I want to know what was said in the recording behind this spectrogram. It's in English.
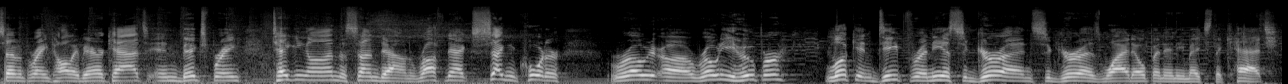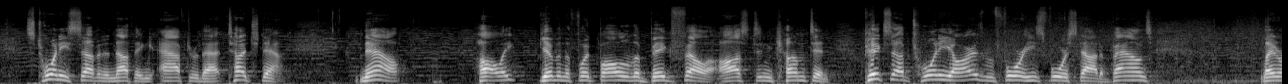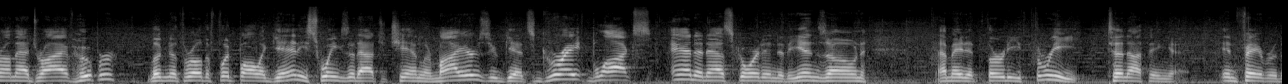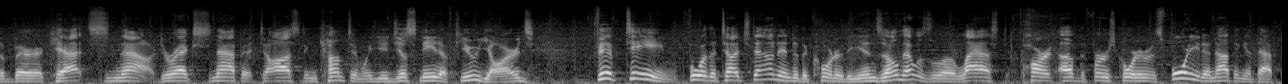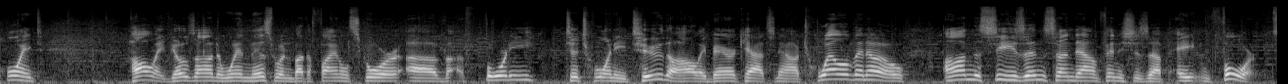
Seventh ranked Hawley Bearcats in Big Spring taking on the Sundown Roughnecks. Second quarter, Rody, uh, Hooper looking deep for Aeneas Segura, and Segura is wide open and he makes the catch. It's 27 to nothing after that touchdown. Now, Hawley giving the football to the big fella, Austin Compton. Picks up 20 yards before he's forced out of bounds. Later on that drive, Hooper looking to throw the football again. He swings it out to Chandler Myers, who gets great blocks and an escort into the end zone. That made it 33 to nothing in favor of the Bearcats. Now, direct snap it to Austin Compton when you just need a few yards. 15 for the touchdown into the corner of the end zone. That was the last part of the first quarter. It was 40 to nothing at that point. Hawley goes on to win this one by the final score of 40 to 22. The Hawley Bearcats now 12 and 0 on the season. Sundown finishes up 8 and 4.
